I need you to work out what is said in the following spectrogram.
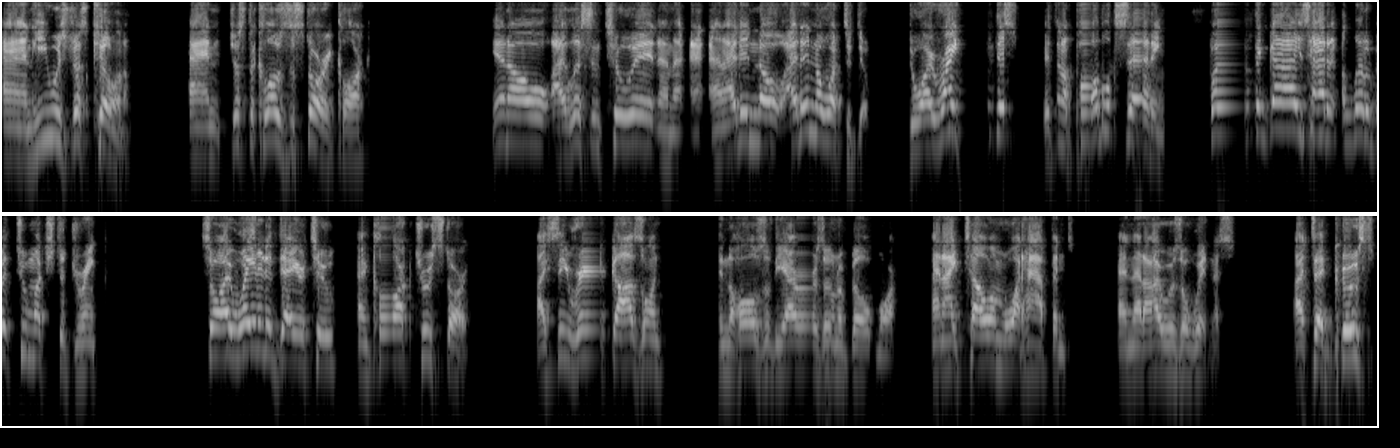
and he was just killing them. And just to close the story, Clark, you know, I listened to it and I, and I didn't know I didn't know what to do. Do I write this? It's in a public setting, but the guys had a little bit too much to drink. So I waited a day or two, and Clark, true story. I see Rick Gosselin in the halls of the Arizona Biltmore, and I tell him what happened and that I was a witness. I said, Goose,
